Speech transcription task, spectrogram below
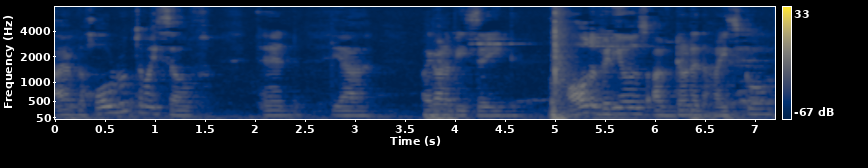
I have the whole room to myself, and yeah, I gotta be saying, all the videos I've done in high school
